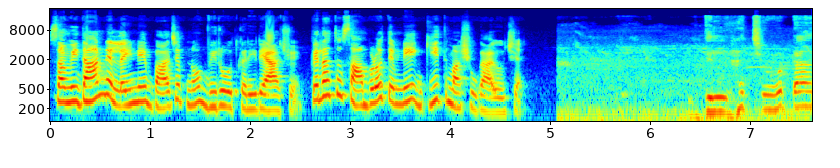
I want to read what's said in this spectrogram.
સંવિધાનને લઈને ભાજપનો વિરોધ કરી રહ્યા છે. પહેલા તો સાંભળો, તેમને ગીતમાં શું ગાયું છે. દિલ હે છોટા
